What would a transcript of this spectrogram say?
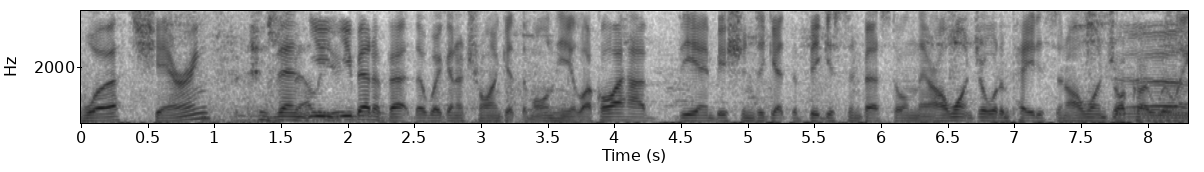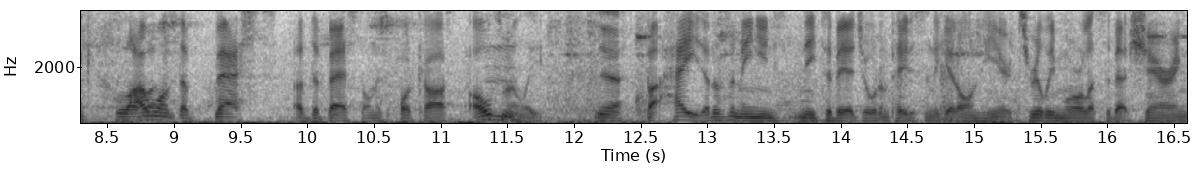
worth sharing, His then you, you better bet that we're going to try and get them on here. Like I have the ambition to get the biggest and best on there. I want Jordan Peterson. I want Jocko Yeah, Willink. I it. want the best of the best on this podcast. Ultimately, Yeah. but hey, that doesn't mean you need to be a Jordan Peterson to get on here. It's really more or less about sharing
